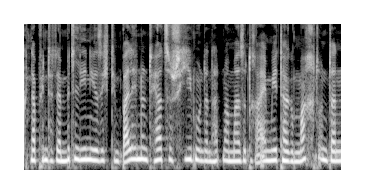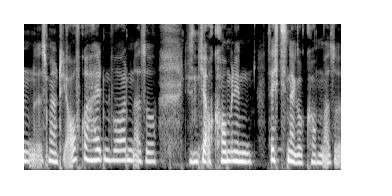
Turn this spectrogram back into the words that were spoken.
knapp hinter der Mittellinie sich den Ball hin und her zu schieben und dann hat man mal so drei Meter gemacht und dann ist man natürlich aufgehalten worden. Also die sind ja auch kaum in den 16er gekommen. Also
